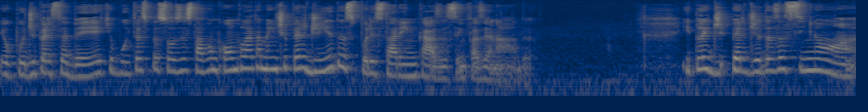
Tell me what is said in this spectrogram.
eu pude perceber que muitas pessoas estavam completamente perdidas por estarem em casa sem fazer nada. E perdidas assim, ó,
